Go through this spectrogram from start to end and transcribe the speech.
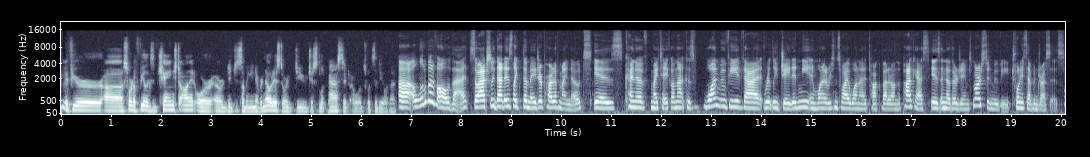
Mhm. if your uh, sort of feelings changed on it, or or did you, something you never noticed, or do you just look past it, or what's what's the deal with that? Uh, a little bit of all of that. So actually, that is like the major part of my notes is kind of my take on that because one movie that really jaded me and one of the reasons why I want to talk about it on the podcast is another James Marsden movie, Twenty Seven Dresses.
